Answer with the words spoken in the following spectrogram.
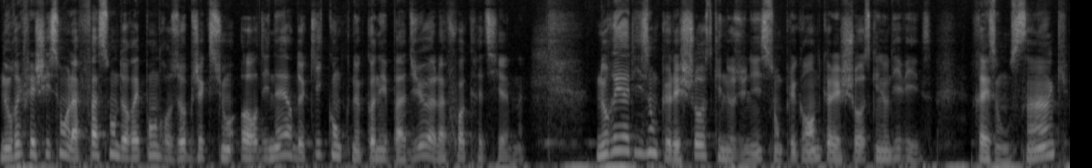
nous réfléchissons à la façon de répondre aux objections ordinaires de quiconque ne connaît pas Dieu à la foi chrétienne. Nous réalisons que les choses qui nous unissent sont plus grandes que les choses qui nous divisent. Raison 5.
